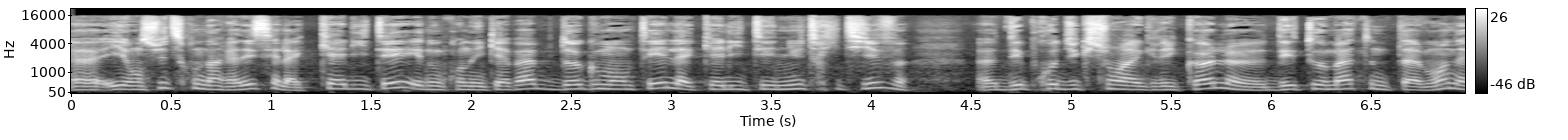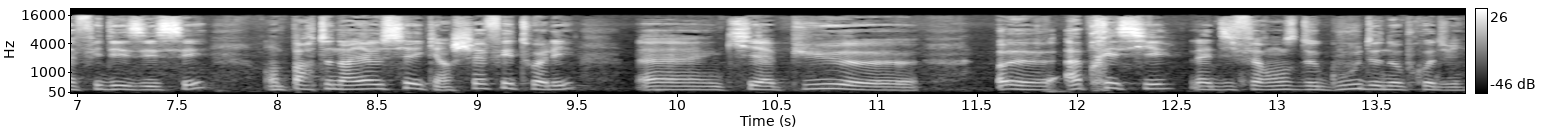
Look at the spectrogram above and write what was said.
et ensuite, ce qu'on a regardé, c'est la qualité. Et donc, on est capable d'augmenter la qualité nutritive euh, des productions agricoles, euh, des tomates notamment. On a fait des essais en partenariat aussi avec un chef étoilé euh, qui a pu apprécier la différence de goût de nos produits.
